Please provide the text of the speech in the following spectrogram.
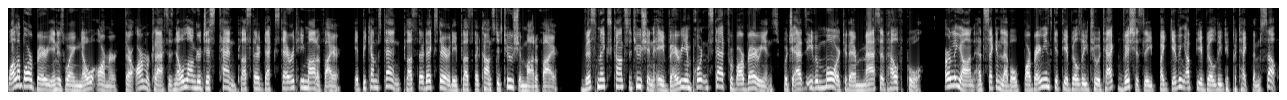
While a barbarian is wearing no armor, their armor class is no longer just 10 plus their dexterity modifier. It becomes 10 plus their dexterity plus their constitution modifier. This makes Constitution a very important stat for barbarians, which adds even more to their massive health pool. Early on, at second level, barbarians get the ability to attack viciously by giving up the ability to protect themselves.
